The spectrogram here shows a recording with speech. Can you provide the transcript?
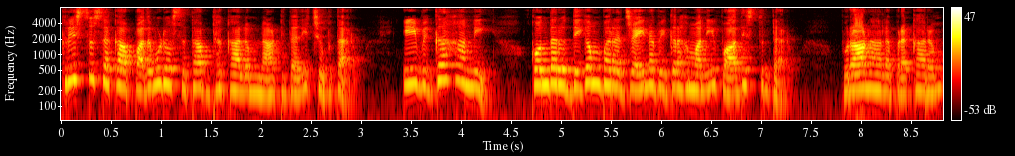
క్రీస్తు శక పదమూడవ శతాబ్ద కాలం నాటిదని చెబుతారు. ఈ విగ్రహాన్ని కొందరు దిగంబర జైన విగ్రహమని వాదిస్తుంటారు. పురాణాల ప్రకారం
